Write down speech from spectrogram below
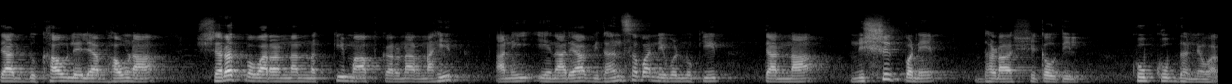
त्या दुखावलेल्या भावना शरद पवारांना नक्की माफ करणार नाहीत आणि येणाऱ्या विधानसभा निवडणुकीत त्यांना निश्चितपणे धडा शिकवतील. खूप खूप धन्यवाद.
